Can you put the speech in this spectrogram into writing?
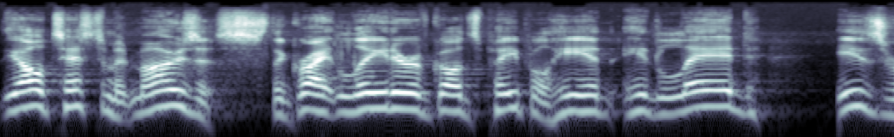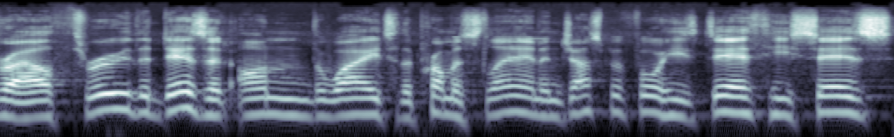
the Old Testament, Moses, the great leader of God's people, he had he'd led Israel through the desert on the way to the promised land. And just before his death, he says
